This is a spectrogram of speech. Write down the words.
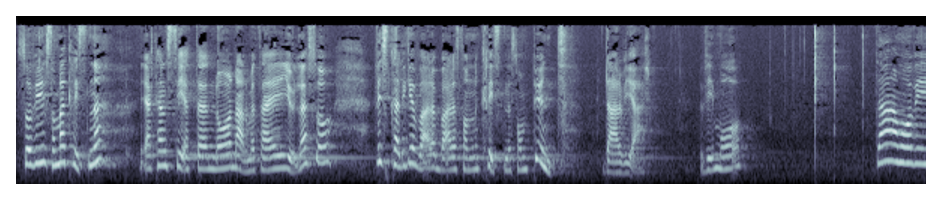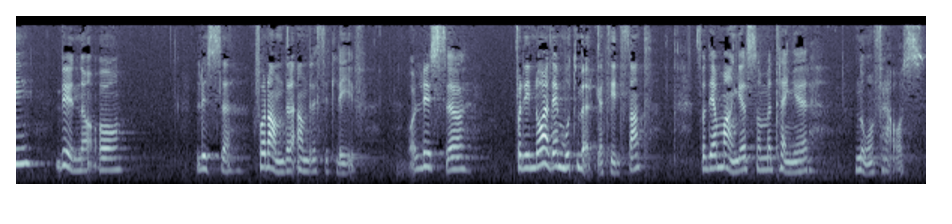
Så vi som er kristne, jeg kan si at eh, nå nærmer seg julet, så vi skal ikke være bare sånn kristne som pynt der vi er. Vi må Da må vi begynne å lyse for andre, andre sitt liv. Og lyse fordi nå er det mot mørketid, sant? Så det er mange som trenger noe fra oss.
